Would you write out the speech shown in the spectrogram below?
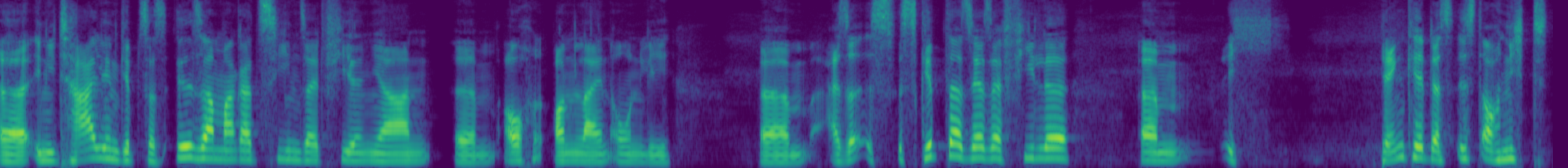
Äh, in Italien gibt es das Ilsa-Magazin seit vielen Jahren, ähm, auch online-only. Ähm, also, es, es gibt da sehr, sehr viele. Ähm, ich denke, das ist auch nicht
